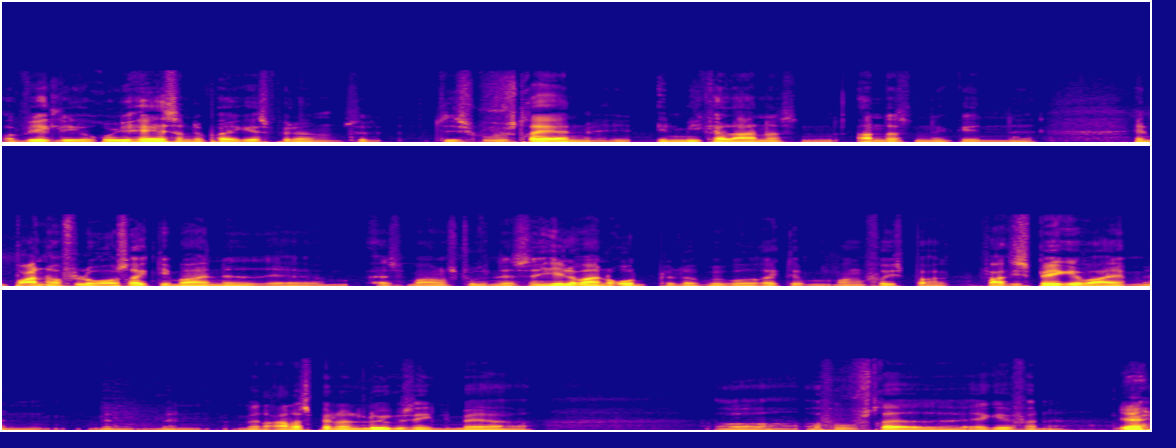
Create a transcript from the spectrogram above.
og virkelig ryge haserne på AGF-spillerne. Så det skulle frustrere en, en Michael Andersen, Andersen ikke? En, øh, en Brandhoff lå også rigtig meget ned. Øh, altså Magnus Knudsen. Altså hele vejen rundt blev der begået rigtig mange frispark. Faktisk begge veje, men, men, men, men Randers-spillerne lykkedes egentlig med at, at, at få frustreret øh, AGF'erne. Ja.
